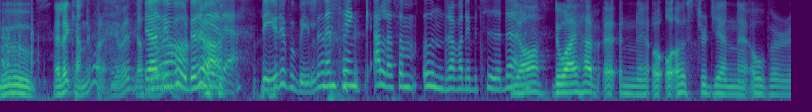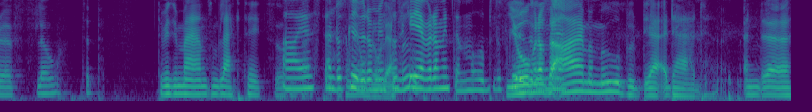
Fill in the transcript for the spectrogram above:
Moobs. Eller kan det vara det? Jag vet inte. Alltså, Ja, det borde det vara. det. Det är ju det på bilden. Men tänk alla som undrar vad det betyder. Ja, do I have an uh, uh, overflow, typ? Det finns ju man som lactates och Ja, där. just Men det. då Som skriver de. Då inte skriver de inte Då moobs. Jo, men de de säger I'm a moob da- dad. And uh,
